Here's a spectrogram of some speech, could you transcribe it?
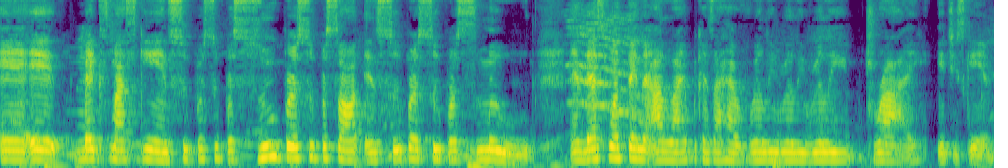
and it makes my skin super, super, super, super soft and super, super smooth. And that's one thing that I like because I have really, really, really dry, itchy skin.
